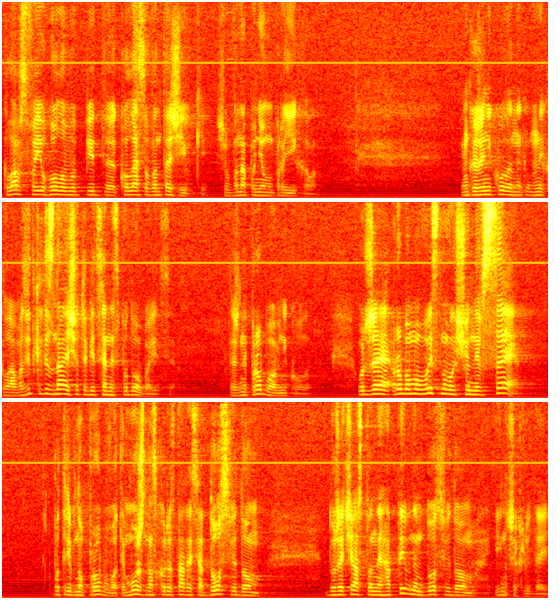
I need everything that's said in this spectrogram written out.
клав свою голову під колесо вантажівки, щоб вона по ньому проїхала? Він каже, ніколи не, клав. А звідки ти знаєш, що тобі це не сподобається? Ти ж не пробував ніколи. Отже, робимо висновок, що не все потрібно пробувати. Можна скористатися досвідом, дуже часто негативним досвідом інших людей.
